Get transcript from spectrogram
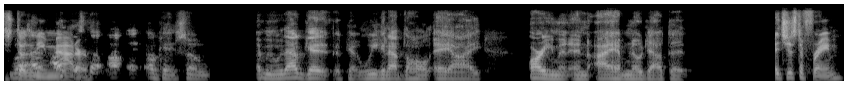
just well, doesn't I, even matter. That, uh, okay, so I mean, without getting okay, we could have the whole AI argument, and I have no doubt that it's just a frame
